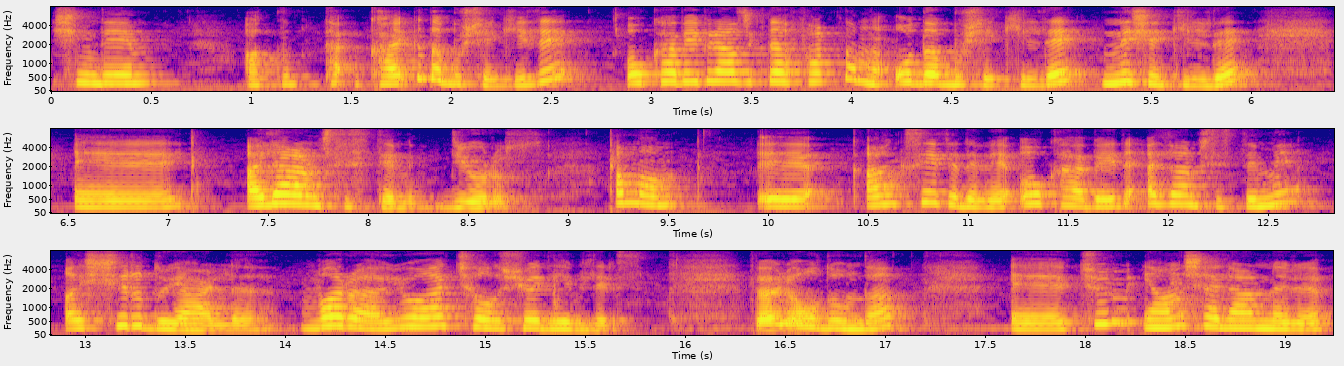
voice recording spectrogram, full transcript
şimdi aklı ta- kaygı da bu şekilde. OKB birazcık daha farklı ama o da bu şekilde. Ne şekilde? E, alarm sistemi diyoruz. Ama e, anksiyetede ve OKB'de alarm sistemi aşırı duyarlı, vara yoğa çalışıyor diyebiliriz. Böyle olduğunda e, tüm yanlış alarmları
